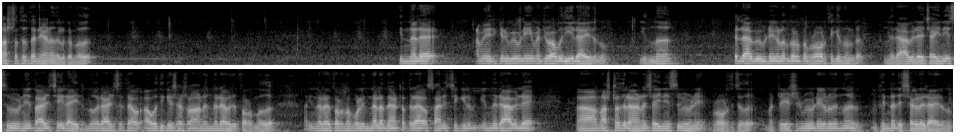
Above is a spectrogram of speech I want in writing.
നഷ്ടത്തിൽ തന്നെയാണ് നിൽക്കുന്നത്. ഇന്നലെ അമേരിക്കൻ വിപണിയും മറ്റും അവധിയിലായിരുന്നു. ഇന്ന് എല്ലാ വിപണികളും തുറന്ന് പ്രവർത്തിക്കുന്നുണ്ട്. ഇന്ന് രാവിലെ ചൈനീസ് വിപണി താഴ്ചയിലായിരുന്നു. ഒരാഴ്ചത്തെ അവധിക്ക് ശേഷമാണ് ഇന്നലെ അവർ തുറന്നത്. ഇന്നലെ തുറന്നപ്പോൾ ഇന്നലെ നേട്ടത്തിൽ അവസാനിച്ചെങ്കിലും ഇന്ന് രാവിലെ നഷ്ടത്തിലാണ് ചൈനീസ് വിപണി പ്രവർത്തിച്ചത്. മറ്റ് ഏഷ്യൻ വിപണികളും ഇന്ന് ഭിന്ന ദിശകളിലായിരുന്നു.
